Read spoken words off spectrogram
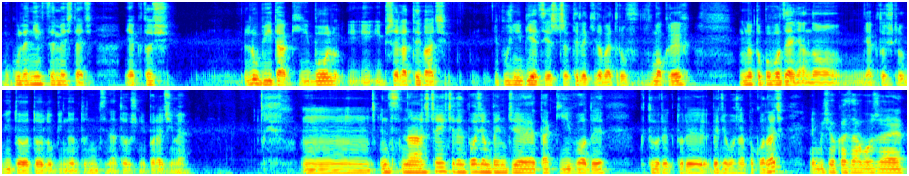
W ogóle nie chcę myśleć. Jak ktoś lubi taki ból i, i, i przelatywać i później biec jeszcze tyle kilometrów w mokrych, no to powodzenia. No, jak ktoś lubi, to, to lubi. No to nic na to już nie poradzimy. Mm, więc na szczęście ten poziom będzie taki wody, który, który będzie można pokonać. Jakby się okazało, że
